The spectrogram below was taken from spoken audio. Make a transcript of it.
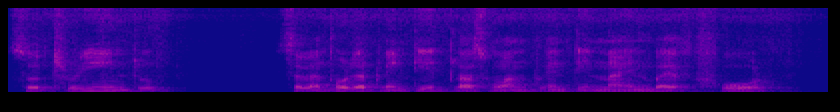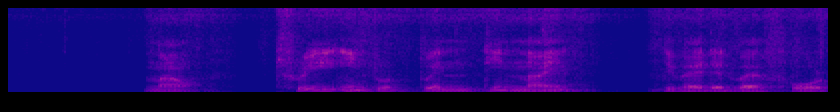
so 3 into 7 4 are 28 plus 1 29 by 4 now 3 into 29 divided by 4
